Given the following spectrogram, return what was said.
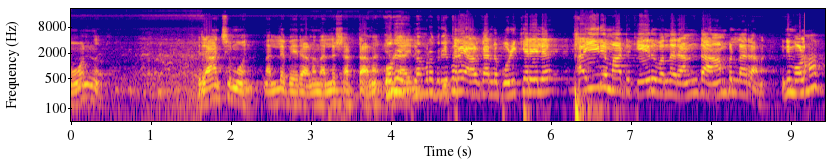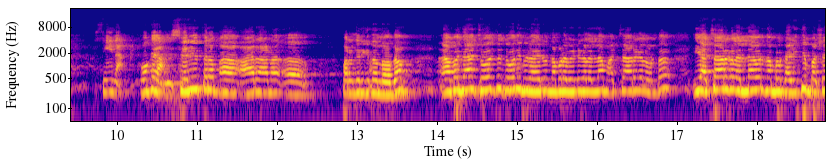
മോന്ന് രാജ്മോൻ നല്ല പേരാണ് നല്ല ഷർട്ടാണ് ഇത്രയും ആൾക്കാരുടെ പൊഴിക്കരയിൽ ധൈര്യമായിട്ട് കയറി വന്ന രണ്ട് ആമ്പിള്ളേരാണ്. ഇനി മുള സീന. ഓക്കെ ശരി ഉത്തരം ആരാണ് പറഞ്ഞിരിക്കുന്നത് നോക്കാം. അപ്പൊ ഞാൻ ചോദിച്ച ചോദ്യം ഇതായിരുന്നു നമ്മുടെ വീടുകളെല്ലാം അച്ചാറുകളുണ്ട്. ഈ അച്ചാറുകൾ എല്ലാവരും നമ്മൾ കഴിക്കും പക്ഷെ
